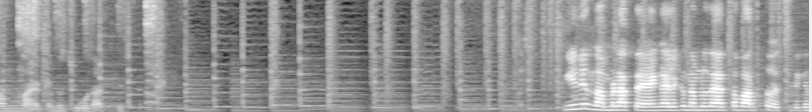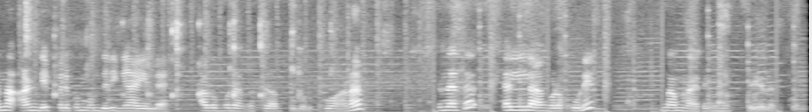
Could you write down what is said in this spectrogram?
നന്നായിട്ടൊന്ന് ചൂടാക്കി ഇനി നമ്മുടെ തേങ്ങയിലേക്ക് നമ്മൾ നേരത്തെ വറുത്ത് വെച്ചിരിക്കുന്ന അണ്ടിപ്പരിപ്പ് മുന്തിരിങ്ങായില്ലേ അതും കൂടെ അങ്ങ് ചേർത്ത് കൊടുക്കുവാണ്. എന്നിട്ട് എല്ലാം കൂടെ കൂടി നന്നായിട്ട് മിക്സ് ചെയ്തെടുക്കും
